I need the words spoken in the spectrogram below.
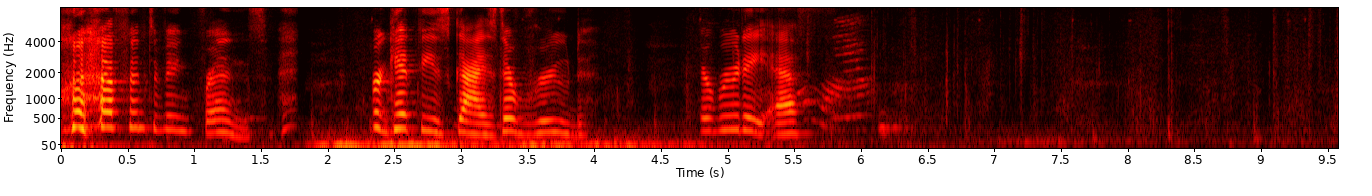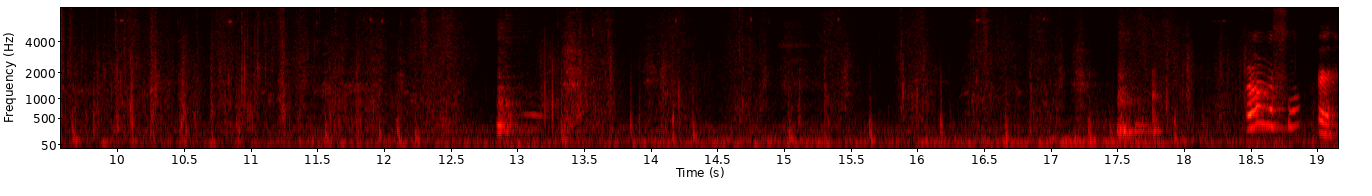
What happened to being friends? Forget these guys. They're rude. They're rude AF. On the floor.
